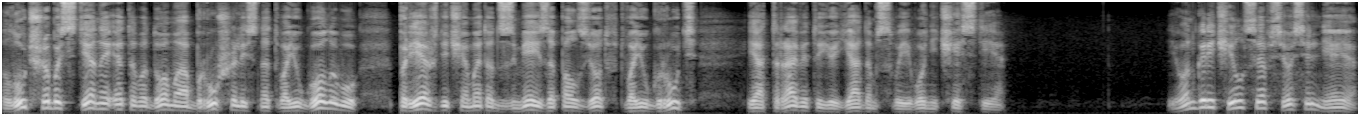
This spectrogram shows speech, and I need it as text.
Лучше бы стены этого дома обрушились на твою голову, прежде чем этот змей заползет в твою грудь и отравит ее ядом своего нечестия. И он горячился все сильнее.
